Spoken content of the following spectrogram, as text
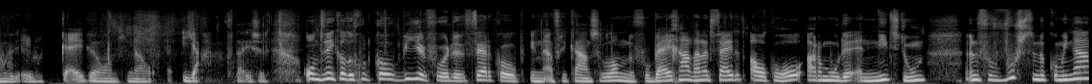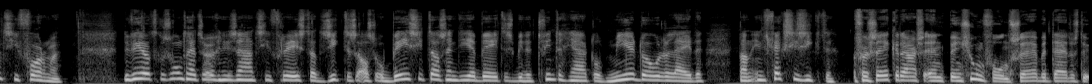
moet ik even kijken, want nou, ja, daar is het. Ontwikkelde goedkoop bier voor de verkoop in Afrikaanse landen. Voorbijgaand aan het feit dat alcohol, armoede en niets doen... een verwoestende combinatie vormen. De Wereldgezondheidsorganisatie vreest dat ziektes als obesitas en diabetes... binnen 20 jaar tot meer doden leiden dan infectieziekten. Verzekeraars en pensioenfondsen hebben tijdens de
